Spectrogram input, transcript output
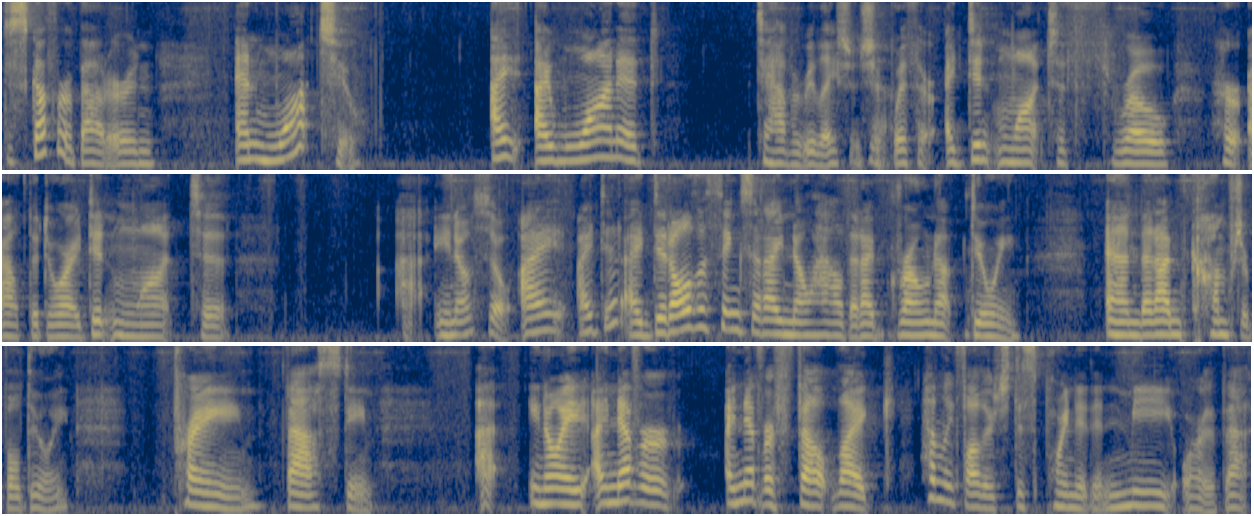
discover about her and, and want to. I, I wanted to have a relationship Yeah. with her. I didn't want to throw her out the door. I didn't want to, uh, you know, so I, I did. I did all the things that I know how that I've grown up doing and that I'm comfortable doing praying, fasting. You know, I, I never, I never felt like Heavenly Father's disappointed in me or that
